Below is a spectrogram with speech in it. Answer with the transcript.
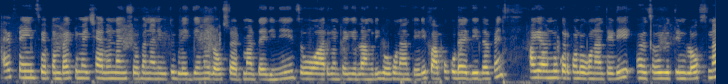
hi friends welcome back to my channel ನಾನು ಶೋಭಾ. ನಾನು ಇವತ್ತು ಬೆಳಿಗ್ಗೆನೇ ಲಾಗ್ ಸ್ಟಾರ್ಟ್ ಮಾಡ್ತಾ ಇದ್ದೀನಿ. ಸೊ ಆರು ಗಂಟೆಗೆಲ್ಲ ಅಂಗಡಿಗೆ ಹೋಗೋಣ ಅಂತೇಳಿ. ಪಾಪು ಕೂಡ ಇದ್ದಿದ್ದ ಫ್ರೆಂಡ್ಸ್ ಹಾಗೆ ಅವನು ಕರ್ಕೊಂಡು ಹೋಗೋಣ ಅಂತೇಳಿ. ಸೊ ಇವತ್ತಿನ ಬ್ಲಾಗ್ಸ್ನ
